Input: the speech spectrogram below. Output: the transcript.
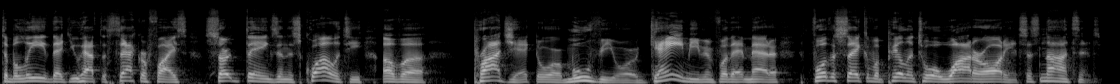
to believe that you have to sacrifice certain things in this quality of a project or a movie or a game, even for that matter, for the sake of appealing to a wider audience. It's nonsense.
